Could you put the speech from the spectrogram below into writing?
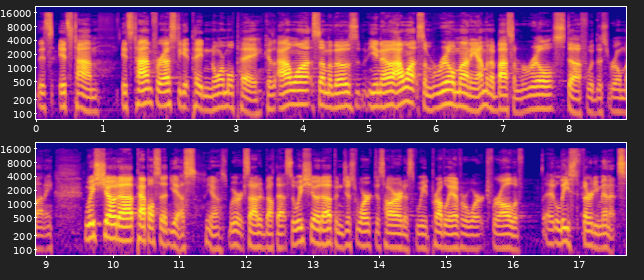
it's, it's time. It's time for us to get paid normal pay because I want some of those, you know, I want some real money. I'm going to buy some real stuff with this real money we showed up. Papa said yes. You know, we were excited about that. So we showed up and just worked as hard as we'd probably ever worked for all of at least 30 minutes.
